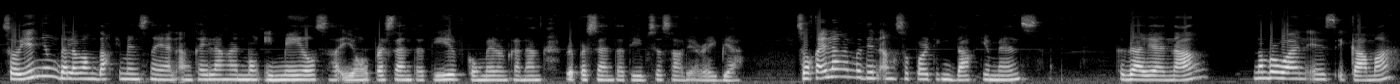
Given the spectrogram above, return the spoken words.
So, yun yung dalawang documents na yan ang kailangan mong email sa iyong representative kung meron ka ng representative sa Saudi Arabia. So, kailangan mo din ang supporting documents kagaya ng number one is ikama.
